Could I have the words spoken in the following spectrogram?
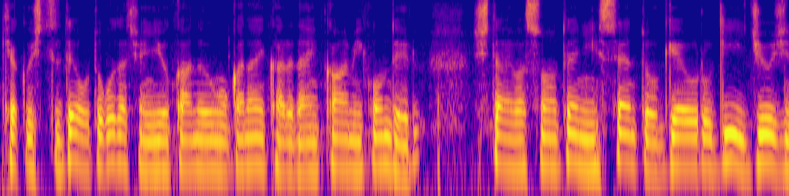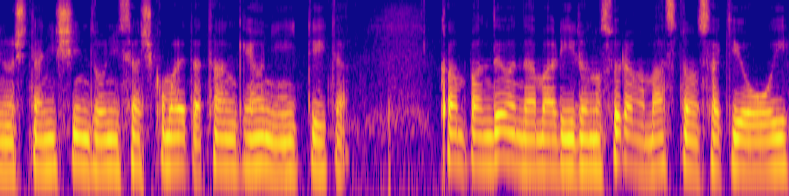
客室で男たちが床の動かない体にかみ込んでいる。死体はその手にセント・ゲオルギー十字の下に心臓に差し込まれた探検を握っていた。甲板では鉛色の空がマストの先を覆い、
